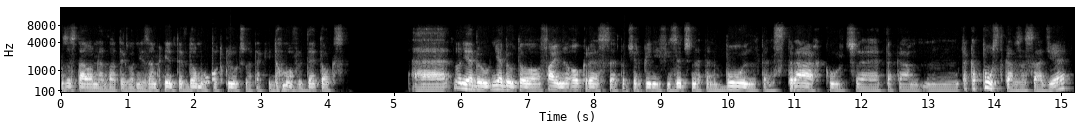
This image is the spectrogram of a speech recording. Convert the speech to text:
Zostałem na dwa tygodnie zamknięty w domu pod klucz na taki domowy detoks. E, no nie był, nie był to fajny okres, to cierpienie fizyczne, ten ból, ten strach, kurczę, taka, mm, taka pustka w zasadzie,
